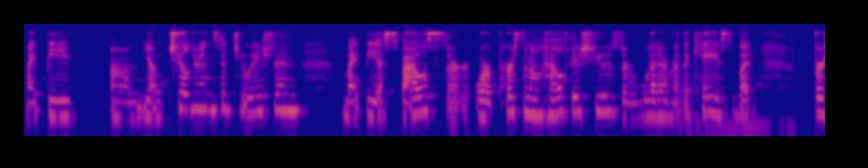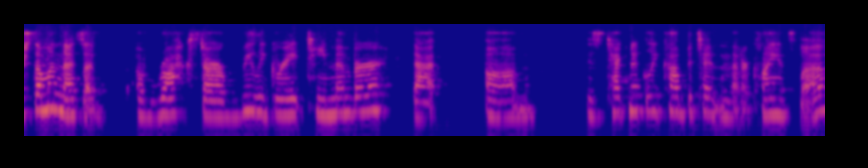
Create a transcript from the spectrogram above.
might be um, young children situation, might be a spouse or, or personal health issues or whatever the case. But for someone that's a, a rock star, really great team member that um, is technically competent and that our clients love,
